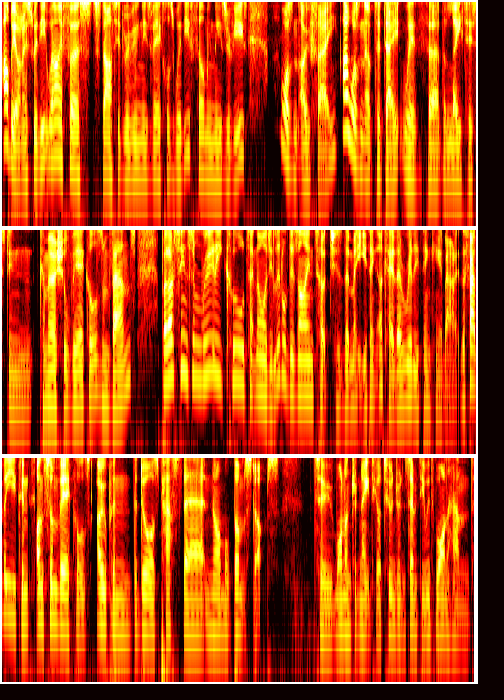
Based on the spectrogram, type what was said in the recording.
I'll be honest with you. When I first started reviewing these vehicles with you, filming these reviews, I wasn't au fait. I wasn't up to date with uh, the latest in commercial vehicles and vans. But I've seen some really cool technology, little design touches that make you think, okay, they're really thinking about it. The fact that you can, on some vehicles, open the doors past their normal bump stops to 180 or 270 with one hand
